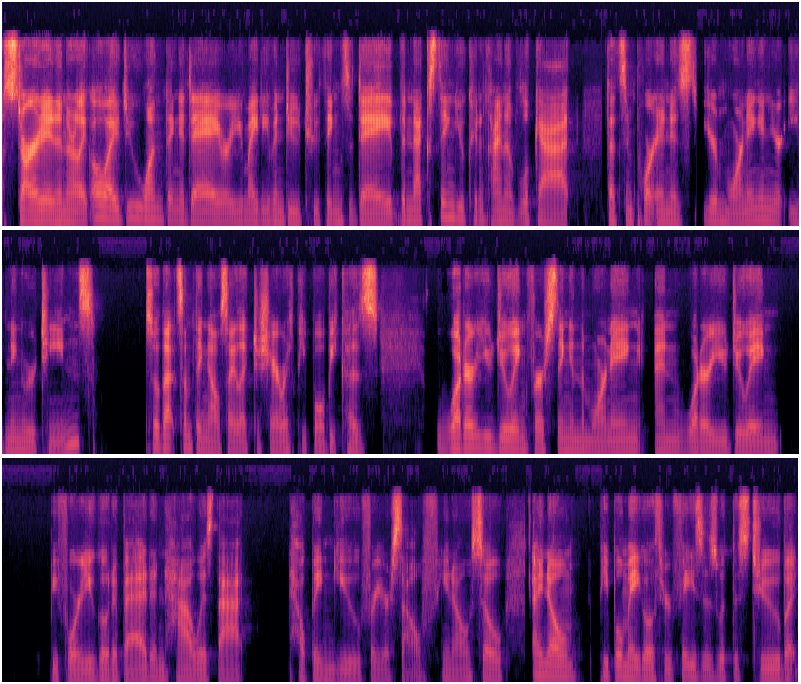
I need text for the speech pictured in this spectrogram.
started and they're like, "Oh, I do one thing a day," or you might even do two things a day, the next thing you can kind of look at that's important is your morning and your evening routines. So that's something else I like to share with people because what are you doing first thing in the morning and what are you doing before you go to bed and how is that helping you for yourself, you know? So I know people may go through phases with this too, but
